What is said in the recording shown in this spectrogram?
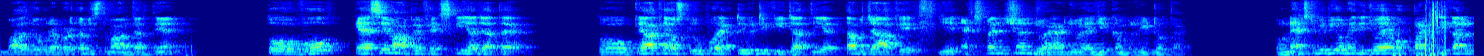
बाज लोग रबड़ का भी इस्तेमाल करते हैं तो वो कैसे वहाँ पे फिक्स किया जाता है? तो क्या क्या उसके ऊपर एक्टिविटी की जाती है, तब जाके ये एक्सपेंशन जो है जो है, ये कंप्लीट होता है। तो नेक्स्ट वीडियो मेरी जो है, वो प्रैक्टिकल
